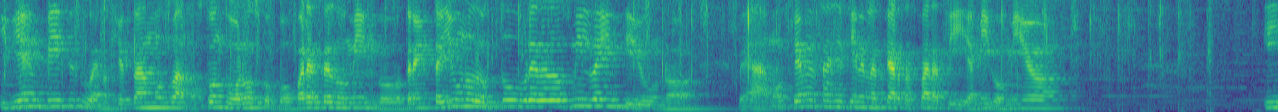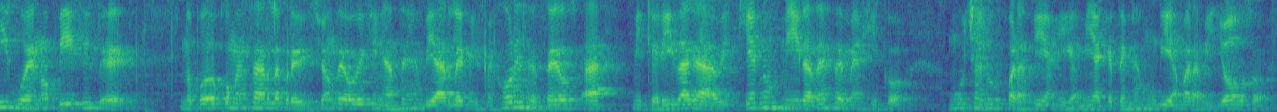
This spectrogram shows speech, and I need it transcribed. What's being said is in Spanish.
Y bien, Pisces, bueno, aquí estamos, vamos con tu horóscopo para este domingo, 31 de octubre de 2021. Veamos qué mensaje tienen las cartas para ti, amigo mío. Y bueno, Pisces, eh, no puedo comenzar la predicción de hoy sin antes enviarle mis mejores deseos a mi querida Gaby, quien nos mira desde México. Mucha luz para ti, amiga mía, que tengas un día maravilloso,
